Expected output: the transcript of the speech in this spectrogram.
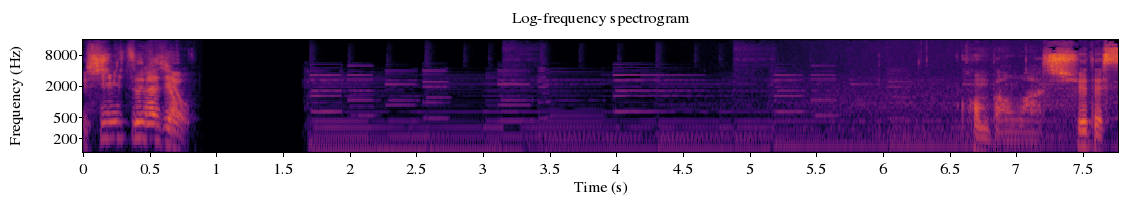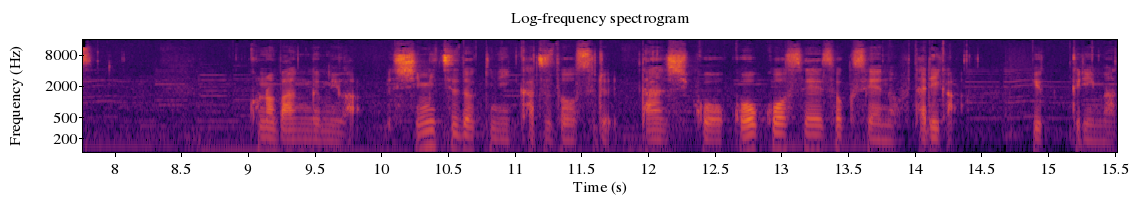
牛蜜ラジオ。こんばんはシュです。この番組は牛蜜時に活動する男子校高校生属性の2人がゆっくりまっ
